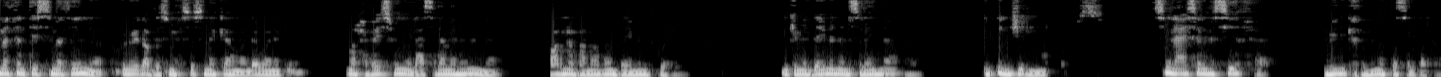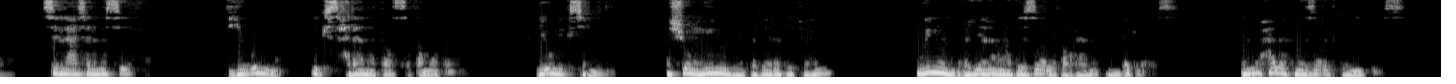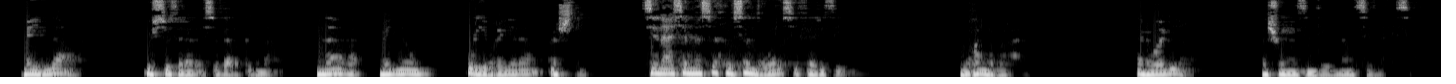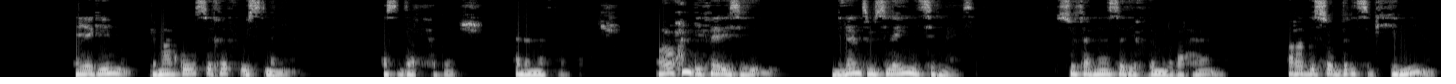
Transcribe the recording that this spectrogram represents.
مثلا تيسماتين كون إذا سمح سسنا كان لواناكي مرحبا يسون ولا عسلامة نونا غارنا فنظن دايما تكوهين نكمل دايما نمسلاينا الإنجيل المرقوس سيدنا عيسى المسيح وين خدمنا تصل برهانا سيدنا عيسى المسيح ديون يكس حلانا تاس طموطين ديون يكس المدن. أشو وين نبغي راه يفهم وين نبغي راه غادي الفرهانة في داكلاس المحالة في نزارك دونيتيس ما إلا وش تسرى رئيس ربي معه ناغ ما إلا ور يبغي راه أشتي سيدنا عيسى المسيح وسان دغورا سي فارسيين. بغا نبرهان أنوالي أشو نزن ديالنا سيدنا عيسى. هيا كيم كمارقوس يخف ويس ثمانية أصدر 11 على ما 13 روح عندي فارسيين. بدان تمسلاين سيدنا عيسى. سوثر ناس هادي يخدم البرهان. راه يصب نسك كيني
